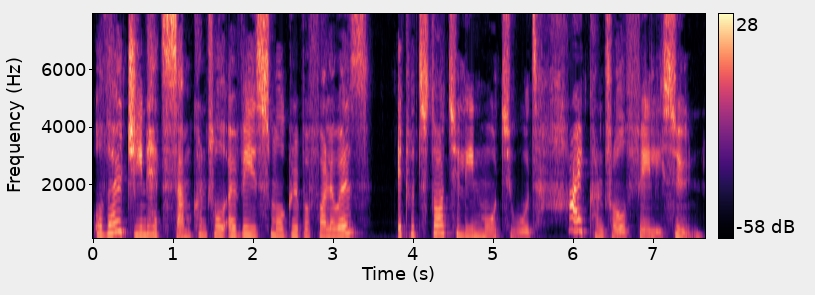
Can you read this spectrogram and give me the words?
Although Gene had some control over his small group of followers, it would start to lean more towards high control fairly soon.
